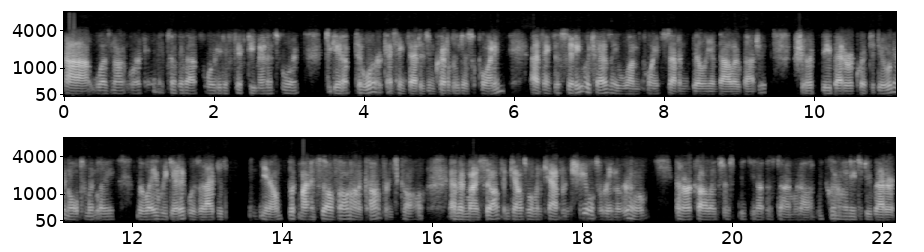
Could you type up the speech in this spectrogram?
uh, was not working. It took about 40 to 50 minutes for it to get up to work. I think that is incredibly disappointing. I think the city, which has a $1.7 billion budget, should be better equipped to do it. And ultimately, the way we did it was that I just you know, put my cell phone on a conference call, and then myself and Councilwoman Katheryn Shields were in the room, and our colleagues are speaking up as time went on. We clearly need to do better.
